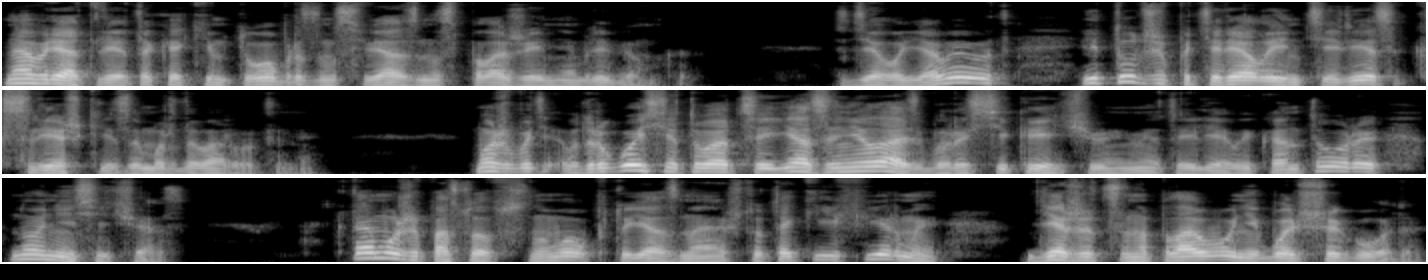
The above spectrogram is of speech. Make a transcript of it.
Навряд ли это каким-то образом связано с положением ребенка. Сделал я вывод и тут же потерял интерес к слежке за мордоворотами. Может быть, в другой ситуации я занялась бы рассекречиванием этой левой конторы, но не сейчас. К тому же, по собственному опыту, я знаю, что такие фирмы держатся на плаву не больше года,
